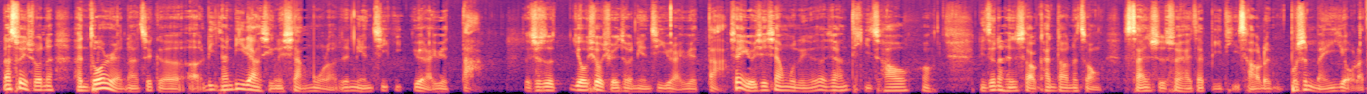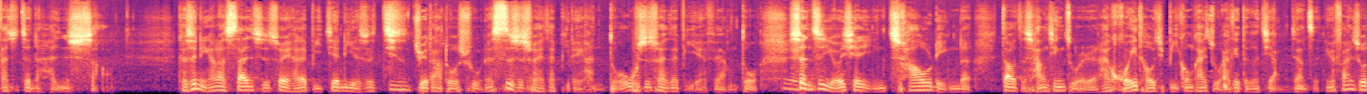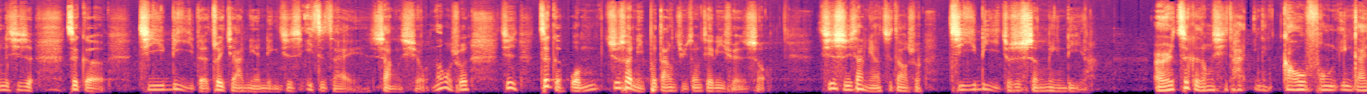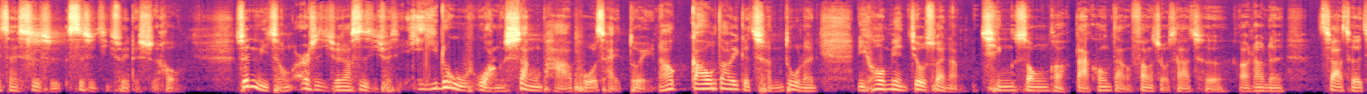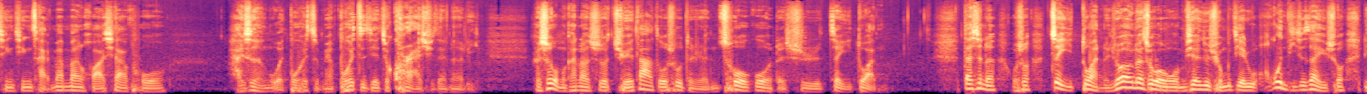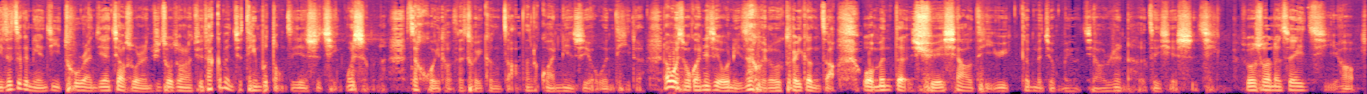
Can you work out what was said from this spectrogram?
那所以说呢，很多人呢、啊，这个呃力像力量型的项目了，人年纪越来越大，也就是优秀选手年纪越来越大。像有一些项目，你说像体操哦，你真的很少看到那种三十岁还在比体操的，不是没有了，但是真的很少。可是你看到三十岁还在比建立的时候，其实绝大多数；那四十岁还在比的也很多，五十岁还在比也非常多，甚至有一些已经超龄了到的长青组的人，还回头去比公开组，还可以得奖，这样子你会发现说，那其实这个激励的最佳年龄其实一直在上修。那我说，其实这个我们就算你不当举重健力选手，其实实际上你要知道说，激励就是生命力啊，而这个东西它高峰应该在四十四十几岁的时候。所以你从二十几岁到四十几岁，一路往上爬坡才对。然后高到一个程度呢，你后面就算了、啊、轻松哈，打空档放手刹车，然后呢刹车轻轻踩，慢慢滑下坡，还是很稳，不会怎么样，不会直接就 crash 在那里。可是我们看到说，绝大多数的人错过的是这一段。但是呢，我说这一段呢，说那时候我们现在就全部介入。问题就在于说，你在这个年纪突然间叫所有人去做重量区，他根本就听不懂这件事情。为什么呢？再回头再推更早，他的观念是有问题的。那为什么观念是有问题？再回头推更早，我们的学校体育根本就没有教任何这些事情。所以说呢，这一集哈、哦，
